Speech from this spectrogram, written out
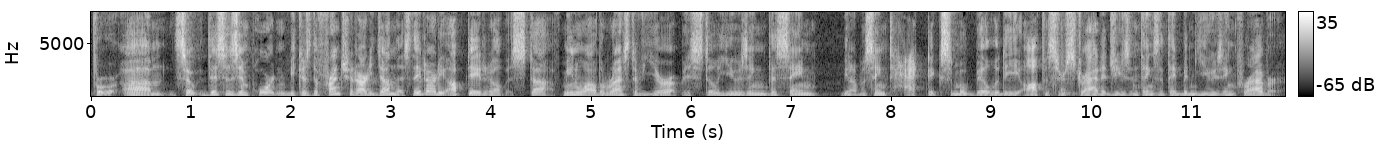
for um, so this is important because the French had already done this. They'd already updated all this stuff. Meanwhile, the rest of Europe is still using the same you know the same tactics and mobility, officer strategies, and things that they've been using forever.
